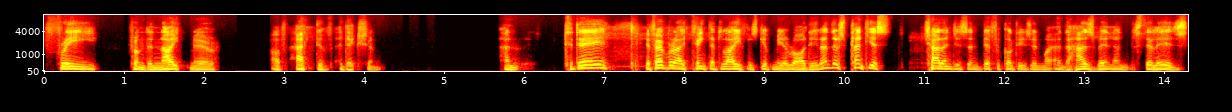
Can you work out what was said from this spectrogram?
free from the nightmare of active addiction. And today, if ever I think that life has given me a raw deal, and there's plenty of challenges and difficulties in my, and there has been and still is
